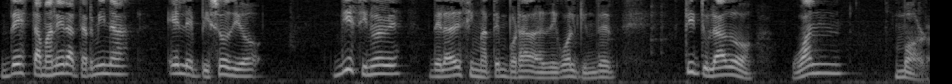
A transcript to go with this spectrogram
de esta manera termina el episodio 19 de la décima temporada de The Walking Dead, titulado One More.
